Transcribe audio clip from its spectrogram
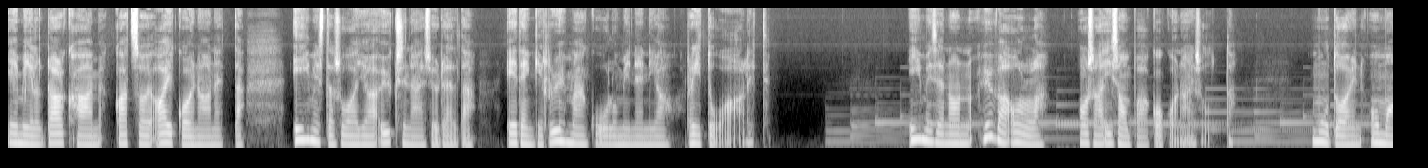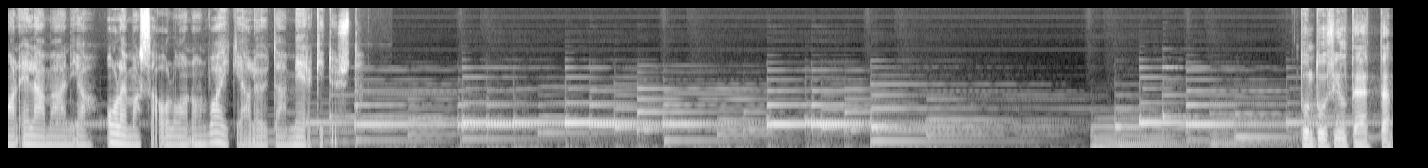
Emil Durkheim katsoi aikoinaan, että ihmistä suojaa yksinäisyydeltä etenkin ryhmään kuuluminen ja rituaalit. Ihmisen on hyvä olla osa isompaa kokonaisuutta. Muutoin omaan elämään ja olemassaoloon on vaikea löytää merkitystä. Tuntui siltä, että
